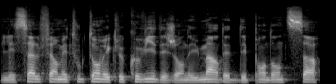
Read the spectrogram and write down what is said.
les salles fermaient tout le temps avec le Covid et j'en ai eu marre d'être dépendant de ça.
